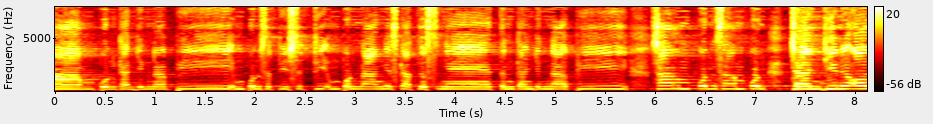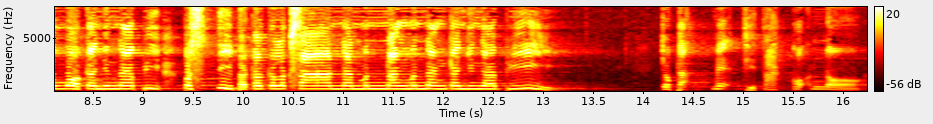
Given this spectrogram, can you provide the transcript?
Ampun Kanjeng Nabi, ampun sedih-sedih, ampun nangis kados ngeten Kanjeng Nabi. Sampun sampun janjine Allah Kanjeng Nabi pasti bakal keleksanan menang-menang Kanjeng Nabi. Coba mek ditakokno.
